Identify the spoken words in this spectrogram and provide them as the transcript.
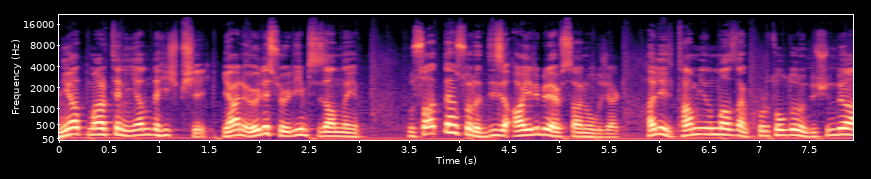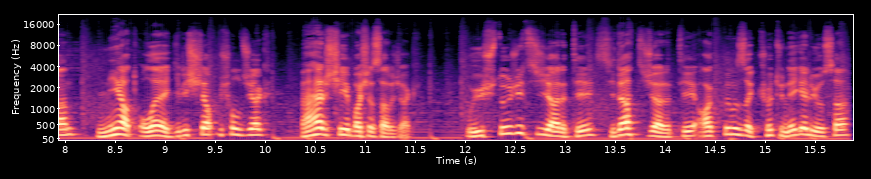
Nihat Marten'in yanında hiçbir şey. Yani öyle söyleyeyim siz anlayın. Bu saatten sonra dizi ayrı bir efsane olacak. Halil tam Yılmaz'dan kurtulduğunu düşündüğü an Nihat olaya giriş yapmış olacak ve her şeyi başa saracak. Uyuşturucu ticareti, silah ticareti, aklınıza kötü ne geliyorsa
